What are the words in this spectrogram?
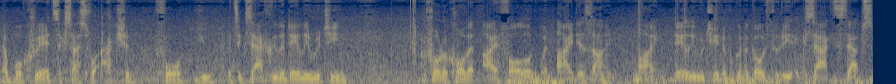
that will create successful action for you. It's exactly the daily routine protocol that I followed when I designed my daily routine. And we're going to go through the exact steps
